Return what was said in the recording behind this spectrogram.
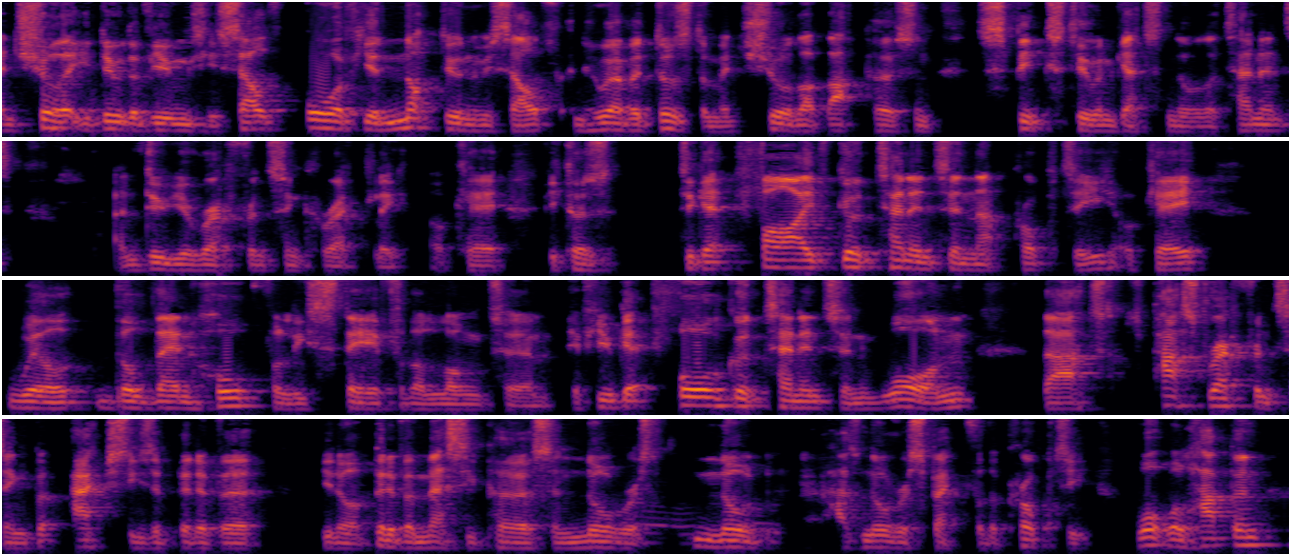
ensure that you do the viewings yourself, or if you're not doing them yourself, and whoever does them, ensure that that person speaks to and gets to know the tenant and do your referencing correctly, okay? Because to get five good tenants in that property, okay, will they'll then hopefully stay for the long term. If you get four good tenants and one that's past referencing, but actually is a bit of a you know a bit of a messy person, no res- no has no respect for the property. What will happen?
